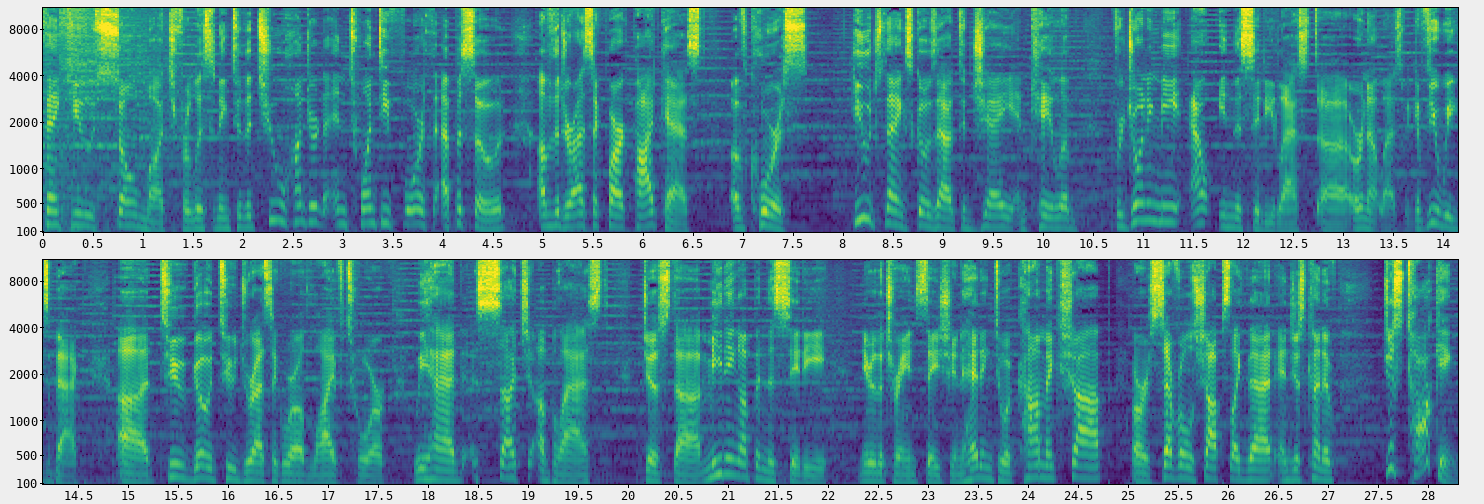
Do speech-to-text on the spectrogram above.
Thank you so much for listening to the 224th episode of the Jurassic Park podcast. Of course, huge thanks goes out to Jaye and Caleb for joining me out in the city last, uh, or not last week, a few weeks back uh, to go to Jurassic World live tour. We had such a blast just uh, meeting up in the city near the train station, heading to a comic shop or several shops like that, and just kind of just talking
